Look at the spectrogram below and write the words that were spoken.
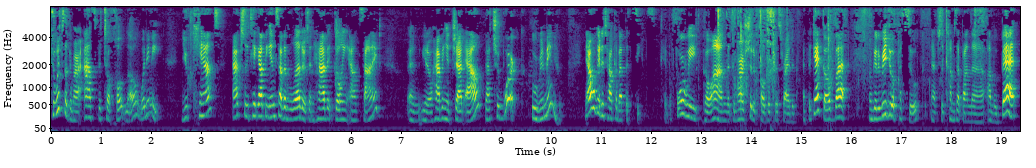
To which the Gemara asks, "V'tochot lo." What do you mean? You can't actually take out the inside of the letters and have it going outside, and you know having it jet out. That should work. Uriminu. Now we're going to talk about the tzitz. Okay, before we go on, the Gemara should have told us this right at the get go, but I'm going to read you a pasuk. It actually comes up on the Amud Bet.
